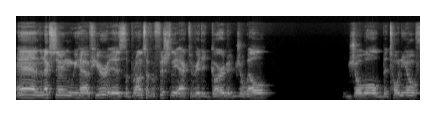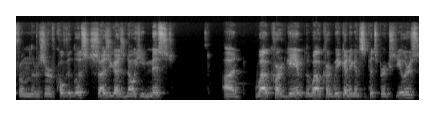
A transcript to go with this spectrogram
And the next thing we have here is the Browns have officially activated guard Joel Joel Bitonio from the reserve COVID list. So as you guys know, he missed a wild card game, the wild card weekend against the Pittsburgh Steelers.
